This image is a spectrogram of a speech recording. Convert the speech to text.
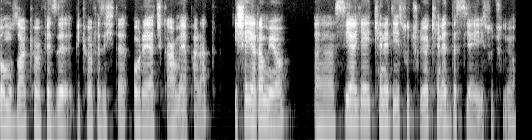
Domuzlar Körfezi bir körfez işte oraya çıkarma yaparak. işe yaramıyor. E, CIA Kennedy'yi suçluyor. Kennedy de CIA'yı suçluyor.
